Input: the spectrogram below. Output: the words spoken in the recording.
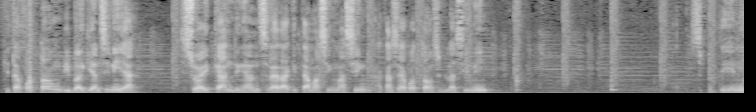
Kita potong di bagian sini ya. Sesuaikan dengan selera kita masing-masing. Akan saya potong sebelah sini. Seperti ini.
